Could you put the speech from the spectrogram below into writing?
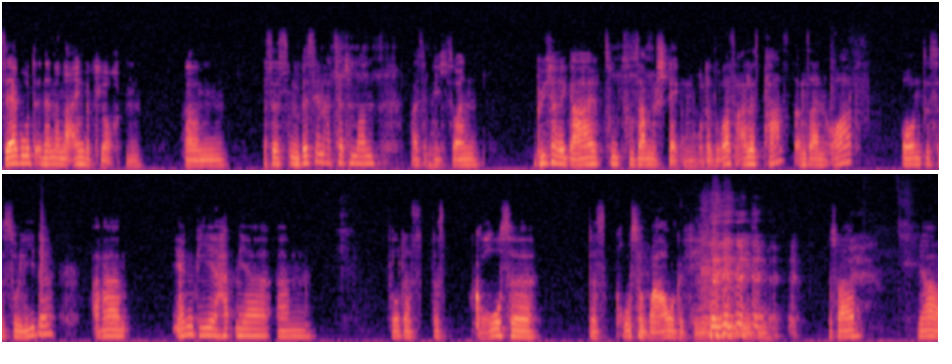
sehr gut ineinander eingeflochten. Ähm, es ist ein bisschen, als hätte man, weiß ich nicht, so ein Bücherregal zum Zusammenstecken oder sowas. Alles passt an seinen Ort und es ist solide, aber irgendwie hat mir ähm, so das, das große, das große Wow gefehlt gewesen. Es war, ja,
